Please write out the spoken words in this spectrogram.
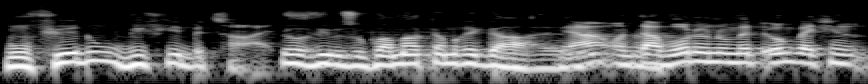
wofür du wie viel bezahlst. ja, wie im Supermarkt am Regal. Ja, und da wurde nur mit irgendwelchen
